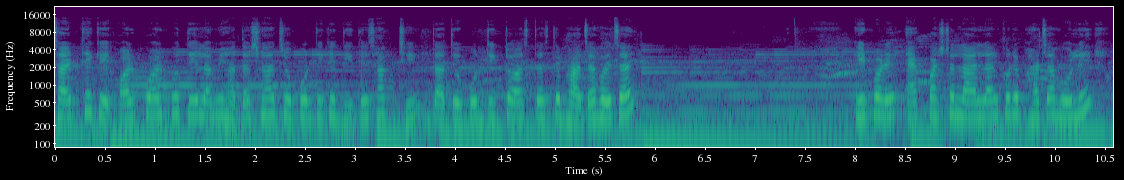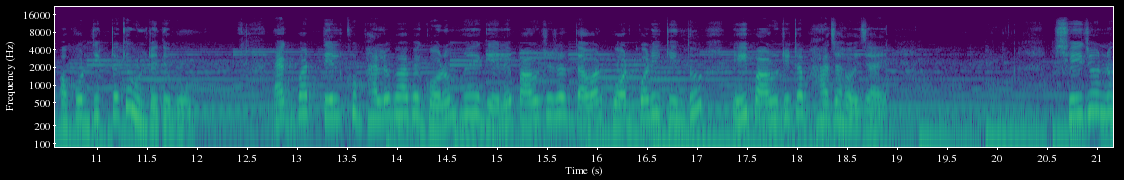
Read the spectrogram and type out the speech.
সাইড থেকে অল্প অল্প তেল আমি হাতের সাহায্যে ওপর দিকে দিতে থাকছি, যাতে ওপর দিকটা আস্তে আস্তে ভাজা হয়ে যায়। এরপরে এক পাশটা লাল লাল করে ভাজা হলে অপর দিকটাকে উল্টে দেব। একবার তেল খুব ভালোভাবে গরম হয়ে গেলে পাউরুটিটা দেওয়ার পরপরই কিন্তু এই পাউরুটিটা ভাজা হয়ে যায়। সেই জন্য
